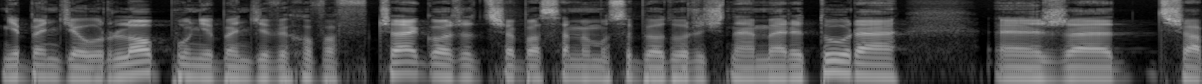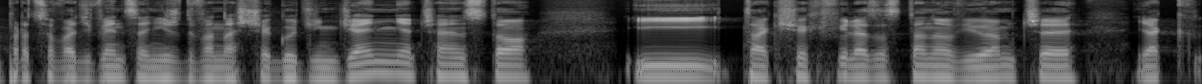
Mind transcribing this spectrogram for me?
nie będzie urlopu, nie będzie wychowawczego, że trzeba samemu sobie odłożyć na emeryturę, że trzeba pracować więcej niż 12 godzin dziennie często. I tak się chwilę zastanowiłem, czy jak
